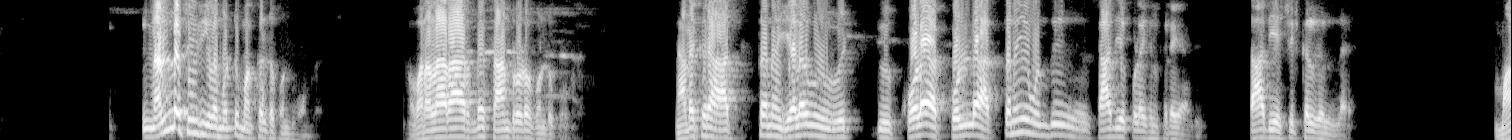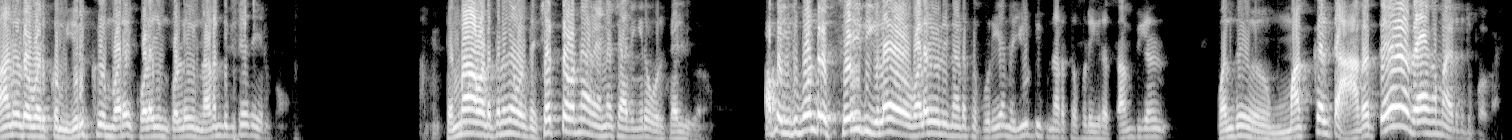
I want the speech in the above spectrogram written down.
நல்ல செய்திகளை மட்டும் மக்கள்கிட்ட கொண்டு போங்க. வரலாறா இருந்தால் சான்றோட கொண்டு போங்க. நடக்கிற அத்தனை இளவு வெட்டு கொலை கொள்ளை அத்தனையும் வந்து சாதிய கொலைகள் கிடையாது. சாதிய சிக்கல்கள் இல்லை. மானிட வர்க்கம் இருக்கும் வரை கொலையும் கொள்ளையும் நடந்துக்கிட்டே தான் இருக்கும் தென் மாவட்டத்துல இருந்து ஒருத்தன் செத்த உடனே அவன் என்ன சாதிங்கிற ஒரு கேள்வி வரும். அப்ப இது போன்ற செய்திகளை வலையொலி நடத்தக்கூடிய அந்த யூடியூப் நடத்தப்படுகிற தம்பிகள் வந்து மக்கள்கிட்ட அதைத்தே வேகமா எடுத்துட்டு போவேன்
